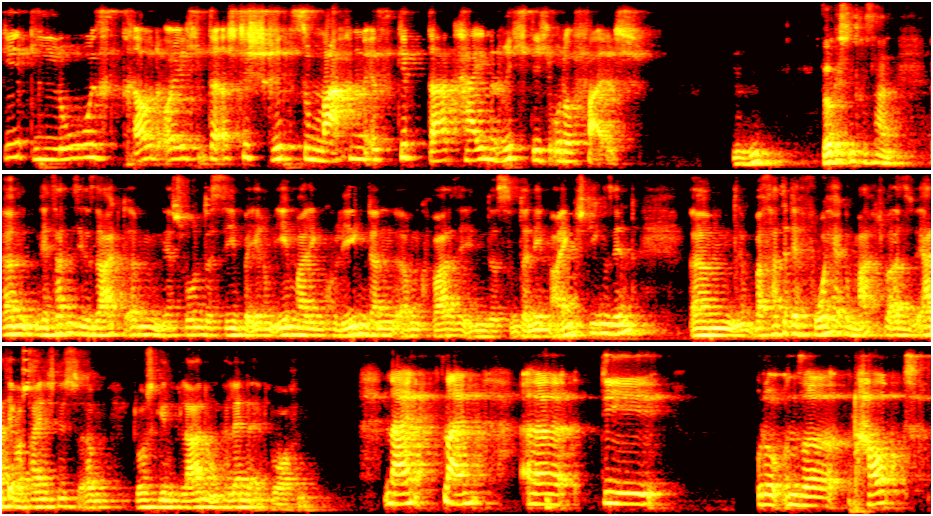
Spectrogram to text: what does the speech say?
geht los, traut euch, der erste Schritt zu machen. Es gibt da kein richtig oder falsch. Mhm. Wirklich interessant. Ähm, jetzt hatten Sie gesagt ähm, ja schon, dass Sie bei Ihrem ehemaligen Kollegen dann ähm, quasi in das Unternehmen eingestiegen sind. Ähm, was hatte der vorher gemacht? Also er hat ja wahrscheinlich nicht ähm, durchgehend Planer und Kalender entworfen. Nein, nein. Äh, die oder unser Haupt,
